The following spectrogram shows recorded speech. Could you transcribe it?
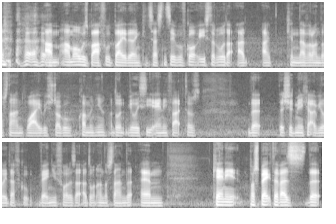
I'm I'm always baffled by the inconsistency we've got at Easter Road. I, I, I can never understand why we struggle coming here. I don't really see any factors that that should make it a really difficult venue for us. I, I don't understand it. Um, Kenny, perspective is that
